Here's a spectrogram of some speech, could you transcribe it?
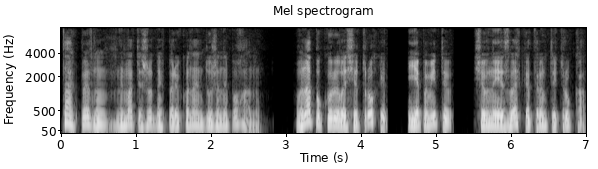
Так, певно, не мати жодних переконань дуже непогано. Вона покурила ще трохи, і я помітив, що в неї злегка тремтить рука.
